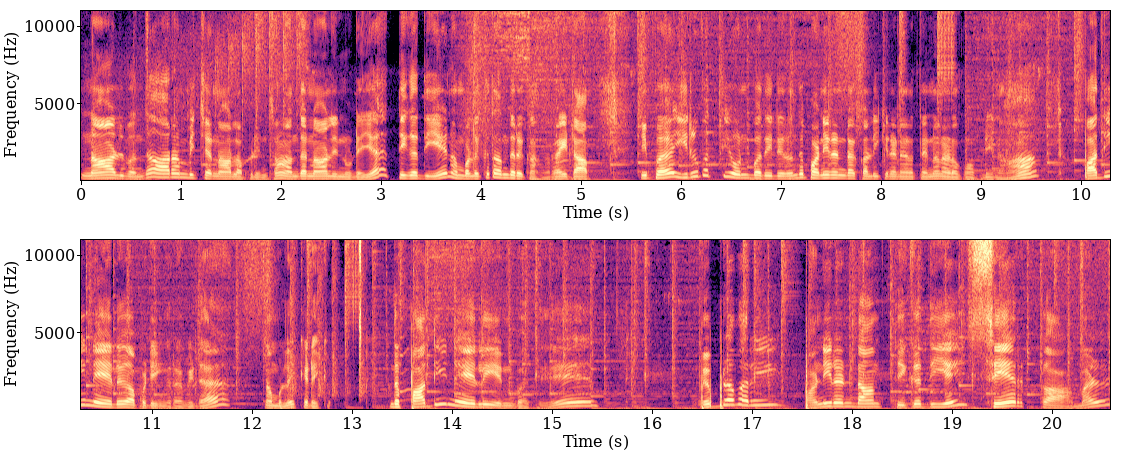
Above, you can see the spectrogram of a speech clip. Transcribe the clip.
நாள் வந்து ஆரம்பித்த நாள் அப்படின்னு சொன்னால் அந்த நாளினுடைய திகதியே நம்மளுக்கு தந்திருக்காங்க ரைட்டா இப்போ இருபத்தி ஒன்பதிலிருந்து பன்னிரெண்டை கழிக்கிற நேரத்தை என்ன நடக்கும் அப்படின்னா பதினேழு அப்படிங்கிற விட நம்மளுக்கு கிடைக்கும். இந்த பதினேழு என்பது பிப்ரவரி பன்னிரெண்டாம் திகதியை சேர்க்காமல்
